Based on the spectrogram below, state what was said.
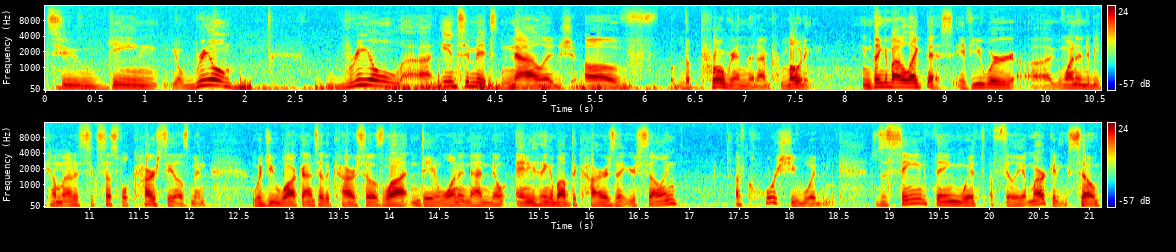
to gain you know, real, real uh, intimate knowledge of the program that I'm promoting. And think about it like this. If you were uh, wanting to become a successful car salesman, would you walk onto the car sales lot in day one and not know anything about the cars that you're selling? Of course you wouldn't. It's the same thing with affiliate marketing. So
